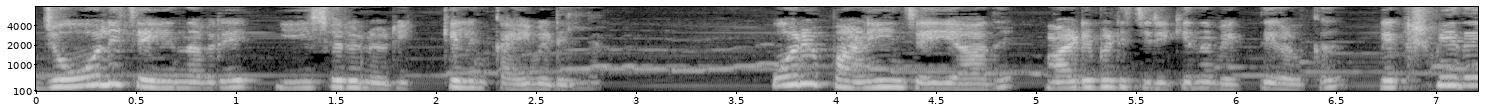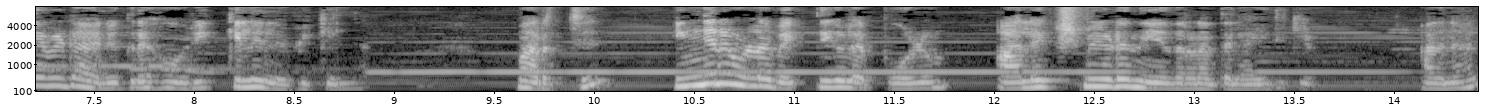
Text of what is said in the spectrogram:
ജോലി ചെയ്യുന്നവരെ ഈശ്വരൻ ഒരിക്കലും കൈവിടില്ല. ഒരു പണിയും ചെയ്യാതെ മടിപിടിച്ചിരിക്കുന്ന വ്യക്തികൾക്ക് ലക്ഷ്മിദേവിയുടെ അനുഗ്രഹം ഒരിക്കലും ലഭിക്കില്ല. മറിച്ച് ഇങ്ങനെയുള്ള വ്യക്തികൾ എപ്പോഴും അലക്ഷ്മിയുടെ നിയന്ത്രണത്തിലായിരിക്കും. അതിനാൽ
